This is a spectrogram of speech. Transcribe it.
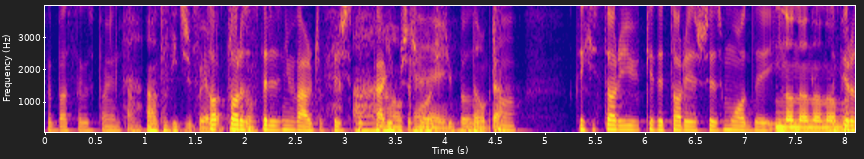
chyba z tego co pamiętam. A, to widzisz, bo ja Sto, po Thor prostu... wtedy z nim walczył, wtedy się spotkali A, w przeszłości. okej, Bo, dobra. No, w tej historii, kiedy Thor jeszcze jest młody i No, no, no, no. no. dopiero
